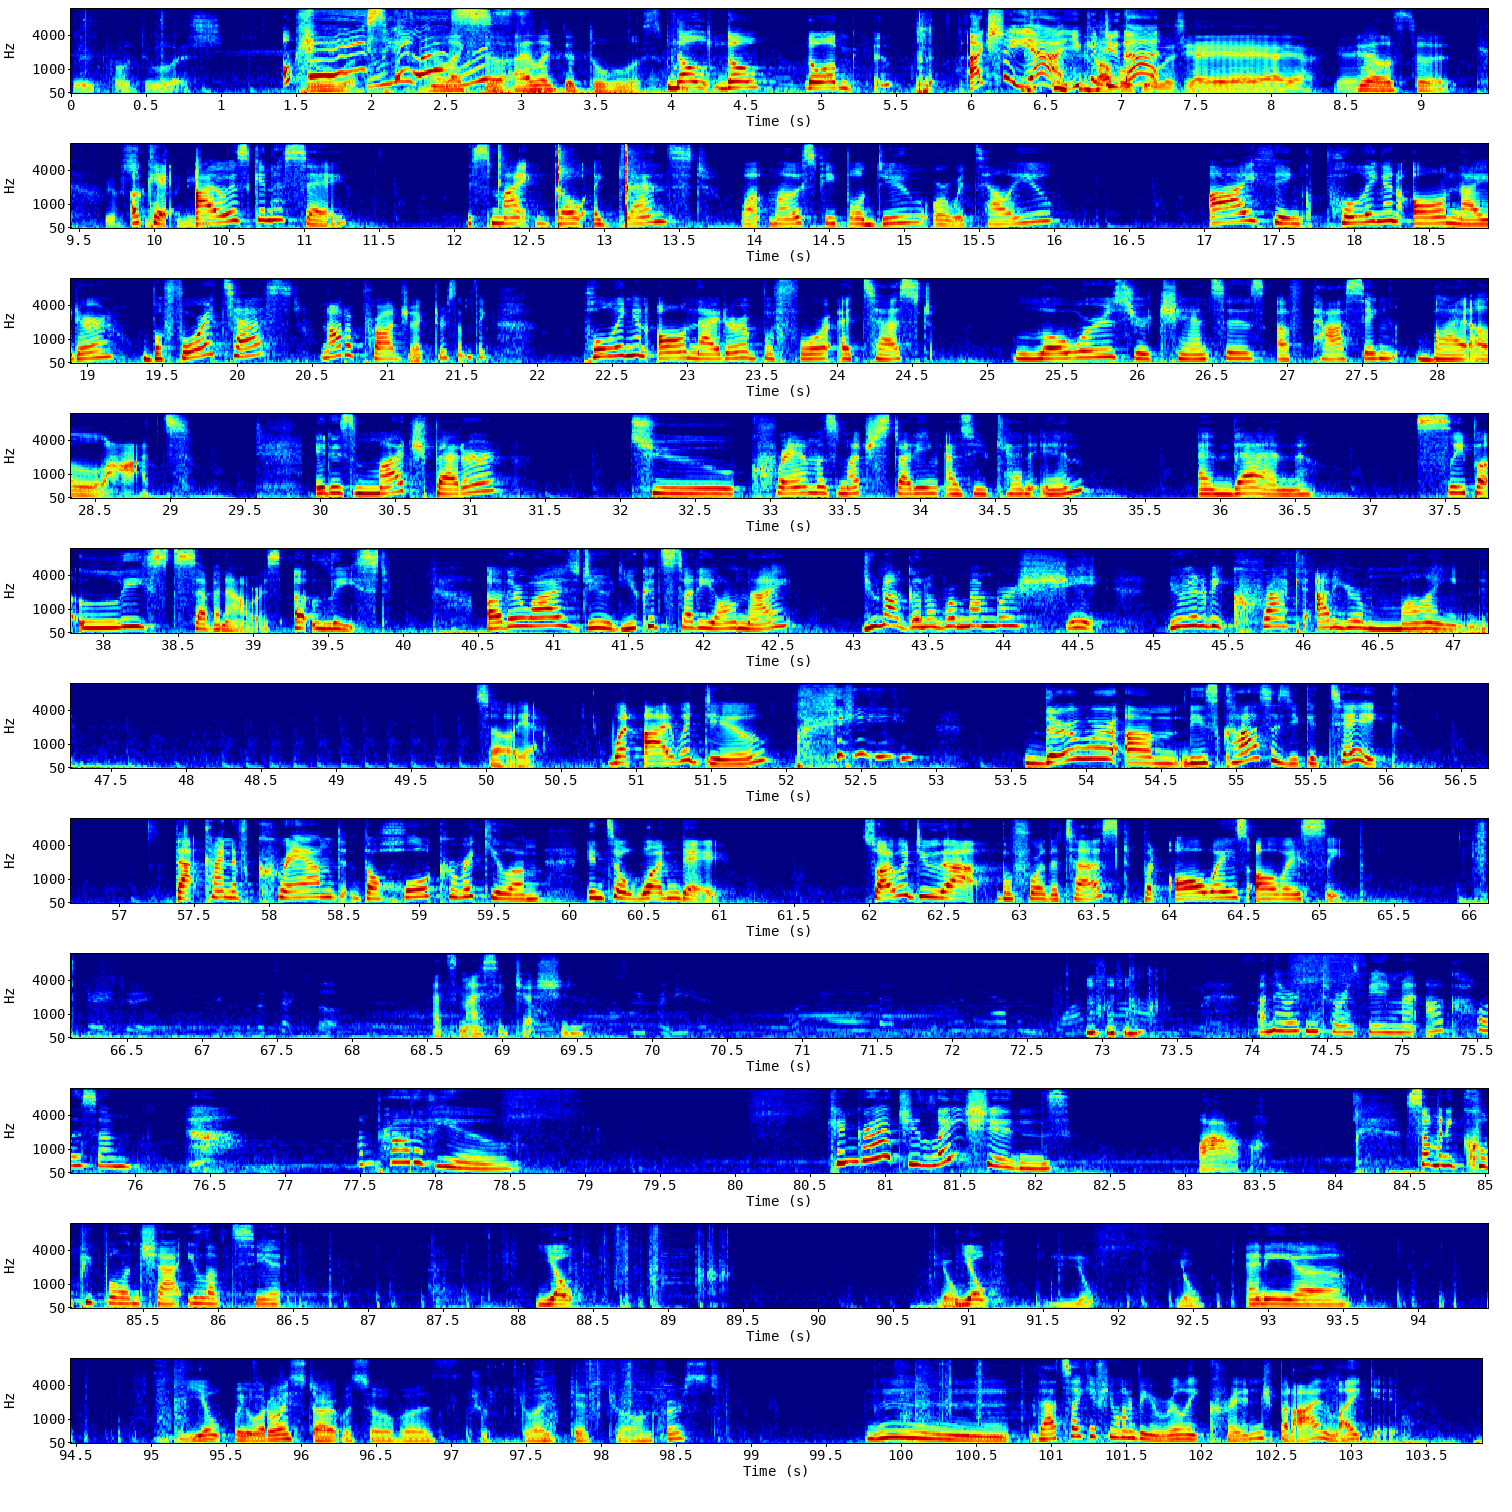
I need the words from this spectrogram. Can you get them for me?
Dude, go duelist. Okay, Duelist. say I like the I like the duelist. No, no, no, I'm good. Actually, yeah, you can do that. duelist. Yeah, yeah, yeah, yeah, yeah. yeah, Yeah, let's do it. We have so Okay, much we need. I was gonna say this might go against what most people do or would tell you. I think pulling an all nighter before a test, not a project or something, pulling an all nighter before a test lowers your chances of passing by a lot. It is much better to cram as much studying as you can in and then sleep at least seven hours. At least. Otherwise, dude, you could study all night. You're not gonna remember shit. You're gonna be cracked out of your mind. So yeah. What I would do there were um these classes you could take that kind of crammed the whole curriculum into one day. So I would do that before the test, but always, always sleep. That's my suggestion. I'm working towards beating my alcoholism. I'm proud of you. Congratulations! Wow. So many cool people in chat. You love to see it. Yo. Yo, Yo. Yo. yo. Any, uh... Yo. Wait, what do I start with Sova? Do I get drone first? Mmm. That's like if you want to be really cringe, but I like it.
